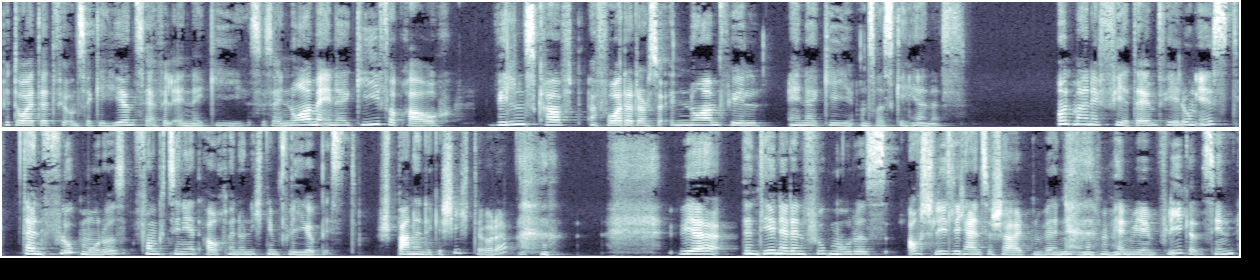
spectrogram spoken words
bedeutet für unser Gehirn sehr viel Energie. Es ist ein enormer Energieverbrauch. Willenskraft erfordert also enorm viel Energie unseres Gehirnes. Und meine vierte Empfehlung ist, dein Flugmodus funktioniert auch, wenn du nicht im Flieger bist. Spannende Geschichte, oder? Wir tendieren ja den Flugmodus ausschließlich einzuschalten, wenn, wenn wir im Flieger sind,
